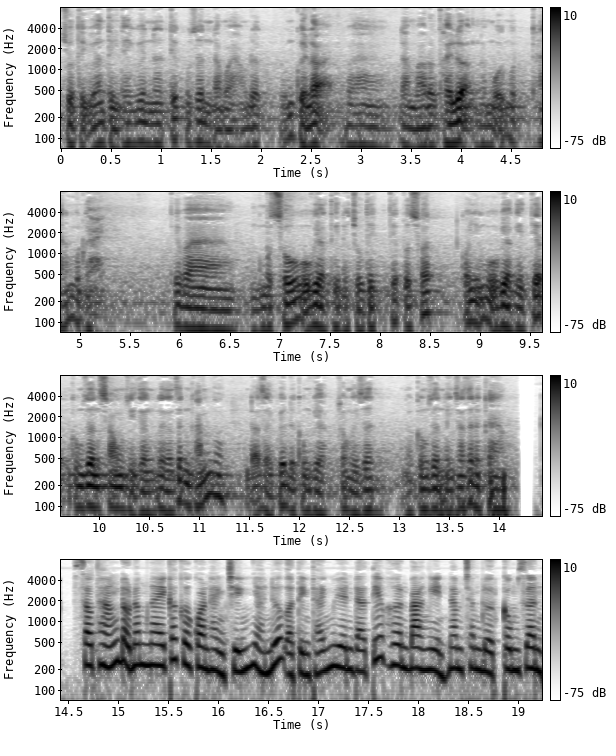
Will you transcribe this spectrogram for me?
chủ tịch ủy ban tỉnh thanh Nguyên tiếp công dân đảm bảo được đúng quyền lợi và đảm bảo được thời lượng là mỗi một tháng một ngày. Thế và một số vụ việc thì là chủ tịch tiếp đột xuất, có những vụ việc thì tiếp công dân xong chỉ thời rất ngắn thôi, đã giải quyết được công việc cho người dân, công dân đánh giá rất là cao. 6 tháng đầu năm nay, các cơ quan hành chính nhà nước ở tỉnh Thái Nguyên đã tiếp hơn 3.500 lượt công dân,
